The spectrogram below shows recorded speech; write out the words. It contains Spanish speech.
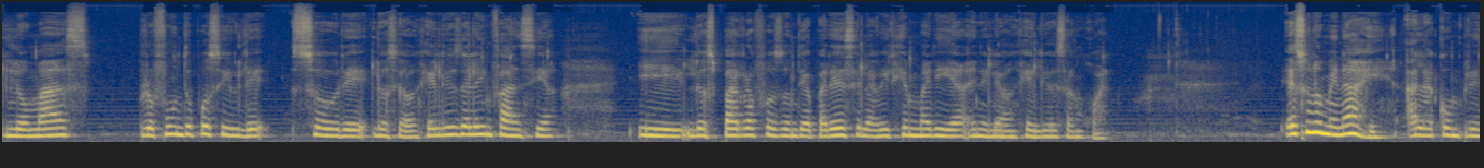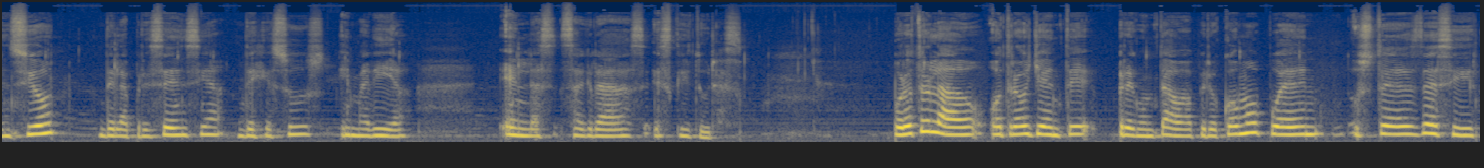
lo más profundo posible sobre los evangelios de la infancia y los párrafos donde aparece la Virgen María en el Evangelio de San Juan. Es un homenaje a la comprensión de la presencia de Jesús y María en las sagradas escrituras. Por otro lado, otra oyente preguntaba, pero ¿cómo pueden ustedes decir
